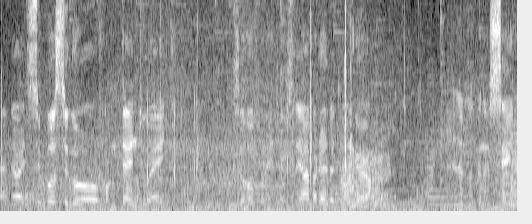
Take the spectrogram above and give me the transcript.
and uh, it's supposed to go from 10 to 8. So hopefully it will stay up a little bit longer. And I'm not gonna sink.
